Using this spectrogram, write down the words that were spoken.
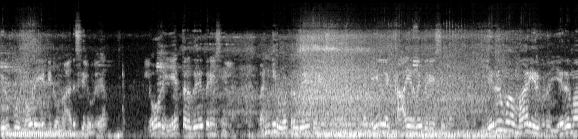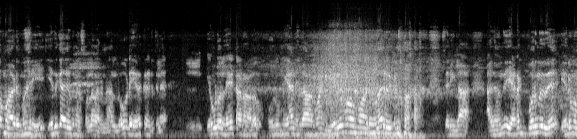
திருப்பூர் லோடு ஏற்றிட்டு வந்தோம் அரிசி லோடு லோடு ஏற்றுறது பெரிய விஷயம் இல்லை. வண்டி ஓட்டுறதே பெரிய விஷயம். இந்த வெயிலில் காயறதே பெரிய விஷயம். எருமா மாதிரி இருக்கணும். எருமா மாடு மாதிரி. எதுக்காக இது நான் சொல்ல வரேன்னா லோடு இறக்குற இடத்துல எவ்வளோ லேட் ஆனாலும் பொறுமையாக நிதானமாக எருமா மாடு மாதிரி இருக்கணும். சரிங்களா? அது வந்து எனக்கு பொருந்தது. எருமை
